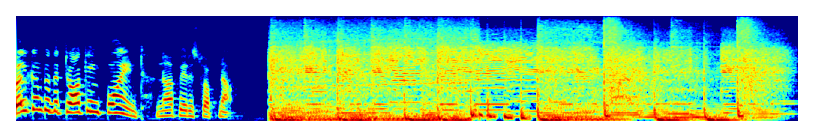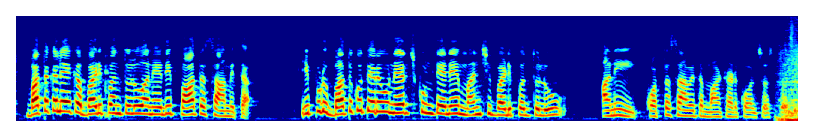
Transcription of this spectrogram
Welcome to the talking point నా పేరు స్వప్న. బతకలేక బడిపంతులు అనేది పాత సామెత. ఇప్పుడు బతుకు తెరువు నేర్చుకుంటేనే మంచి బడిపంతులు అని కొత్త సామెత మాట్లాడుకోవాల్సి వస్తుంది.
